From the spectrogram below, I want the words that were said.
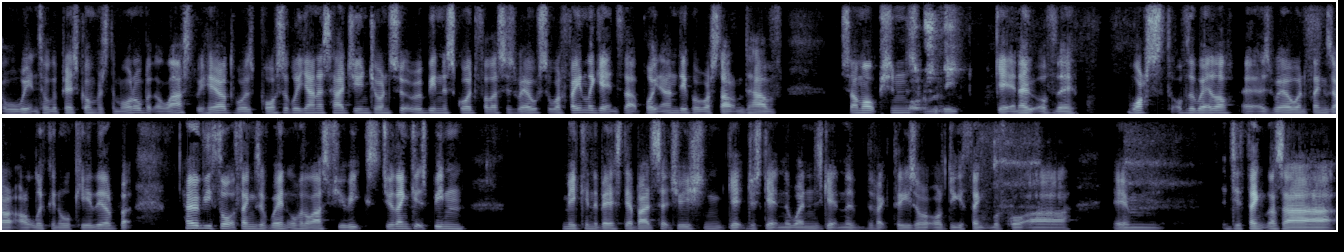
will wait until the press conference tomorrow. But the last we heard was possibly Ianis Hagi and John Souttar would be in the squad for this as well. So we're finally getting to that point, Andy, where we're starting to have some options. options. Maybe getting out of the worst of the weather uh, as well, and things are, are looking okay there. But how have you thought things have went over the last few weeks? Do you think it's been making the best of a bad situation, get just getting the wins, getting the, the victories, or, or do you think we've got a um, do you think there's a,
